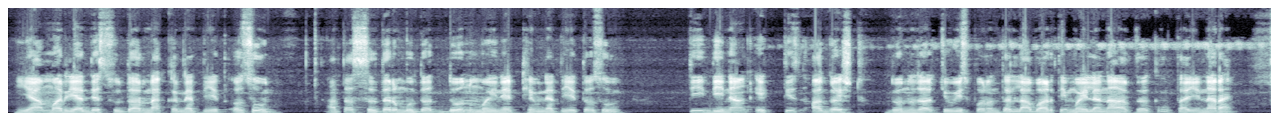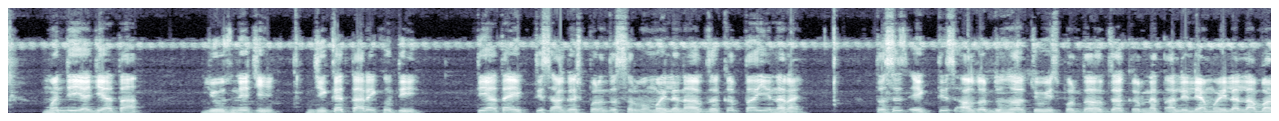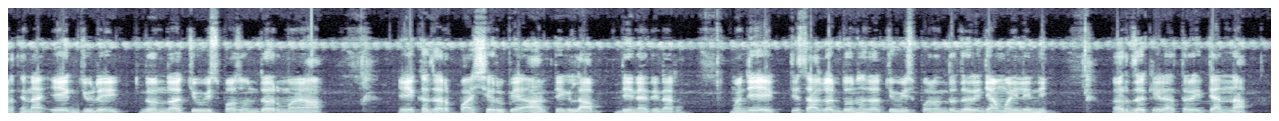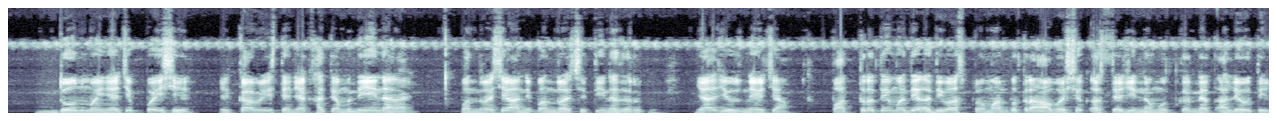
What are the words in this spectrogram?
या मर्यादेत सुधारणा करण्यात येत असून आता सदर मुदत दोन महिने ठेवण्यात येत असून ती दिनांक एकतीस ऑगस्ट दोन हजार चोवीसपर्यंत लाभार्थी महिलांना अर्ज करता येणार आहे म्हणजे याची आता योजनेची जी काय तारीख होती ती आता एकतीस ऑगस्टपर्यंत सर्व महिलांना अर्ज करता येणार आहे तसेच एकतीस ऑगस्ट दोन हजार चोवीसपर्यंत अर्ज करण्यात आलेल्या महिला लाभार्थ्यांना एक जुलै दोन हजार चोवीसपासून दरमहा एक हजार पाचशे रुपये आर्थिक लाभ देण्यात येणार आहे. म्हणजे एकतीस ऑगस्ट दोन हजार चोवीसपर्यंत जरी ज्या महिलेनी अर्ज केला तरी त्यांना दोन महिन्याचे पैसे एका वेळेस त्यांच्या खात्यामध्ये येणार आहे. पंधराशे आणि पंधराशे तीन हजार रुपये. या योजनेच्या पात्रतेमध्ये अधिवास प्रमाणपत्र आवश्यक असल्याचे नमूद करण्यात आले होते.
